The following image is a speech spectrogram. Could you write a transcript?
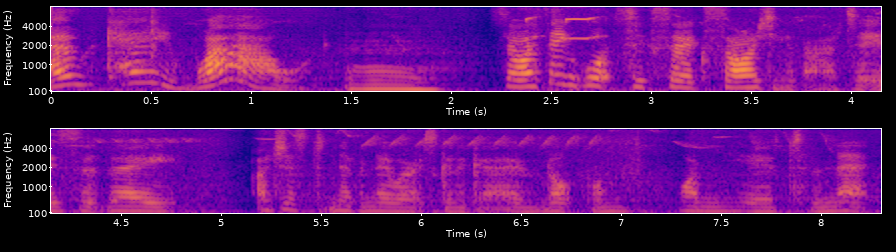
okay, wow. Mm. So I think what's so exciting about it is that they, I just never know where it's going to go, not from one year to the next.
